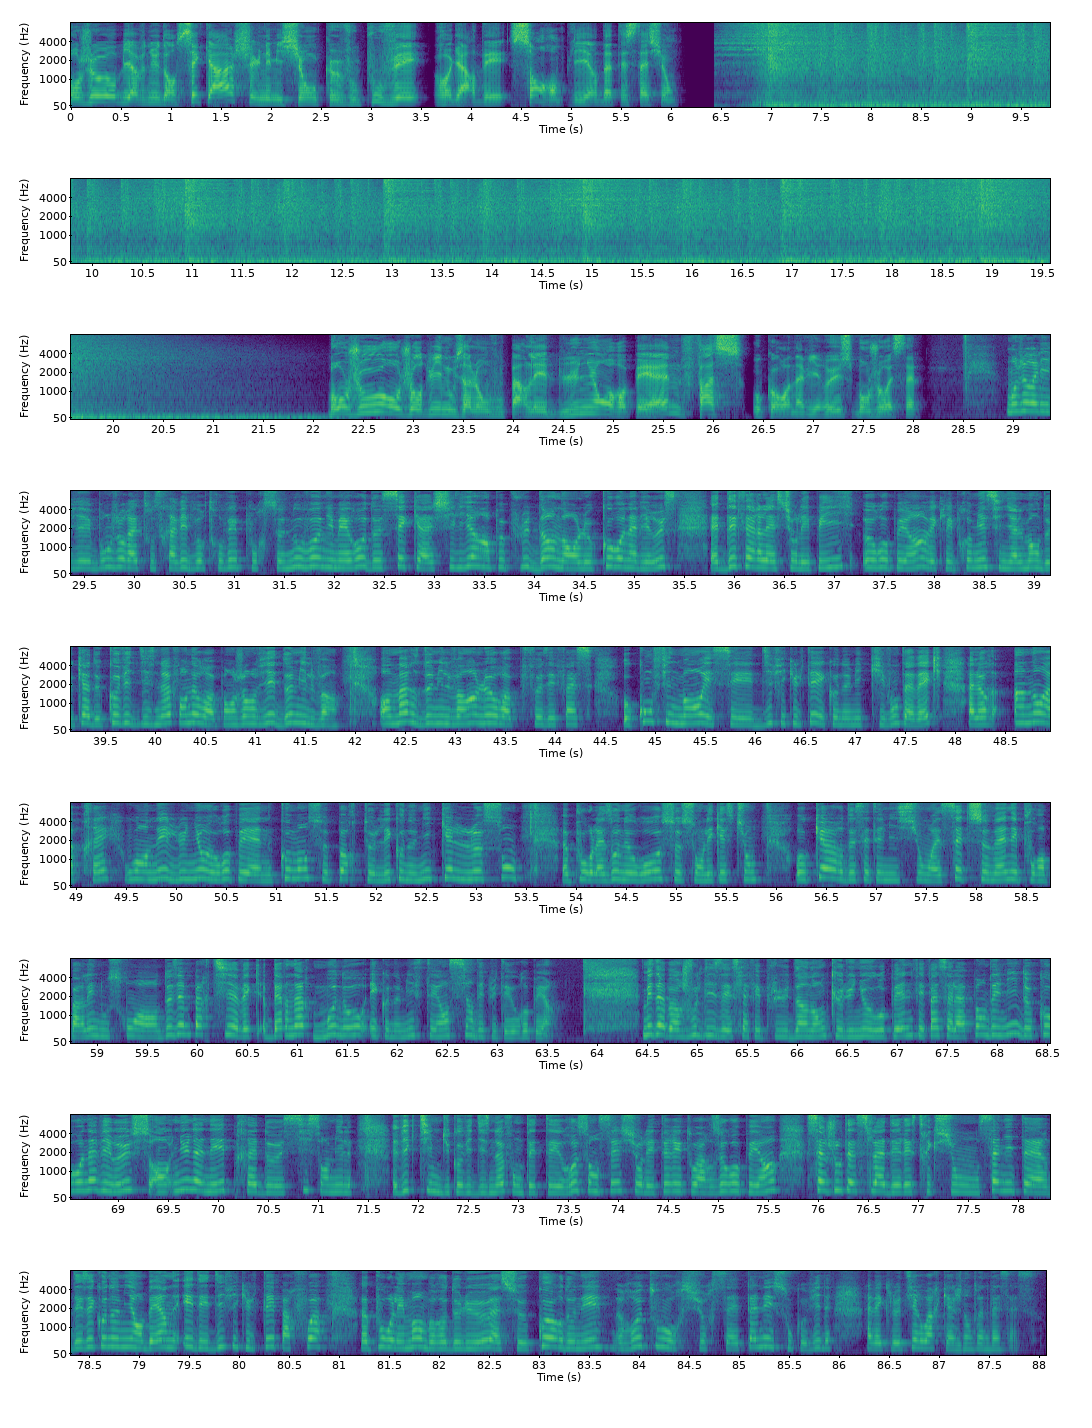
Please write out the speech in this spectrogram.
Bonjour, bienvenue dans C'est Cash, une émission que vous pouvez regarder sans remplir d'attestation. Bonjour, aujourd'hui nous allons vous parler de l'Union européenne face au coronavirus. Bonjour Estelle. Bonjour Olivier, bonjour à tous, ravi de vous retrouver pour ce nouveau numéro de CKH. Il y a un peu plus d'un an, le coronavirus déferlait sur les pays européens avec les premiers signalements de cas de Covid-19 en Europe en janvier 2020. En mars 2020, l'Europe faisait face au confinement et ses difficultés économiques qui vont avec. Alors un an après, où en est l'Union européenne? Comment se porte l'économie? Quelles leçons pour la zone euro? Ce sont les questions au cœur de cette émission cette semaine et pour en nous serons en deuxième partie avec Bernard Monod, économiste et ancien député européen. Mais d'abord, je vous le disais, cela fait plus d'un an que l'Union européenne fait face à la pandémie de coronavirus. En une année, près de 600 000 victimes du Covid-19 ont été recensées sur les territoires européens. S'ajoutent à cela des restrictions sanitaires, des économies en berne et des difficultés parfois pour les membres de l'UE à se coordonner. Retour sur cette année sous Covid avec le tiroir cache d'Antoine Vassas.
